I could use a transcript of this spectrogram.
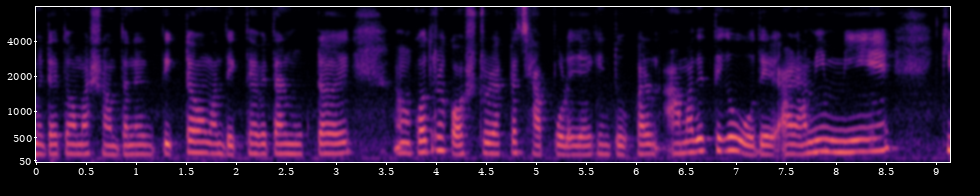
মেটায় তো আমার সন্তানের দিকটাও আমার দেখতে হবে। তার মুখটায় কতটা কষ্টর একটা ছাপ পড়ে যায় কিন্তু। কারণ আমাদের থেকেও ওদের, আর আমি মেয়ে, কি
